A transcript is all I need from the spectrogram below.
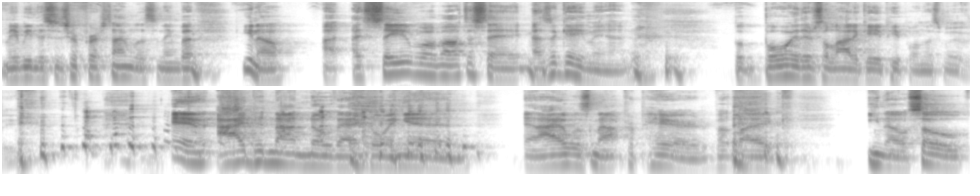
maybe this is your first time listening. But you know, I, I say what I'm about to say as a gay man. But boy, there's a lot of gay people in this movie, and I did not know that going in, and I was not prepared. But like, you know, so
